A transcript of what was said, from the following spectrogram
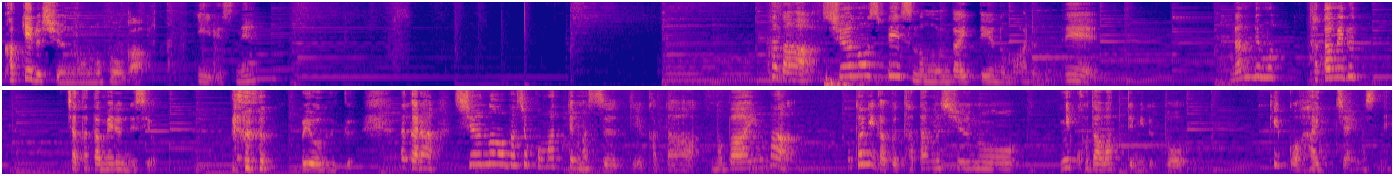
かける収納の方がいいですね。ただ、収納スペースの問題っていうのもあるので、何でも畳めるっちゃ畳めるんですよ。お洋服。だから、収納場所困ってますっていう方の場合は、とにかく畳む収納にこだわってみると、結構入っちゃいますね。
